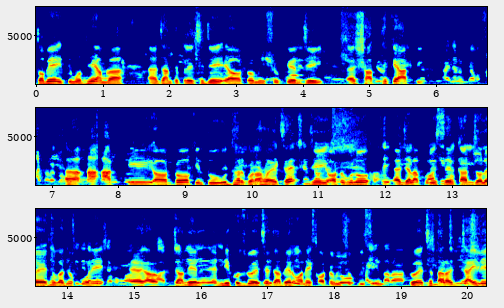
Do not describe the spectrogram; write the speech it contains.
তবে ইতিমধ্যে আমরা জানতে পেরেছি যে অটো মিশুকের যেই সাত থেকে আটটি আটটি অটো কিন্তু উদ্ধার করা হয়েছে। যেই অটোগুলো জেলা পুলিশের কার্যালয়ে যোগাযোগ করে যাদের নিখোঁজ রয়েছে, যাদের অনেক অটো মিশুক মিসিং রয়েছে, তারা চাইলে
